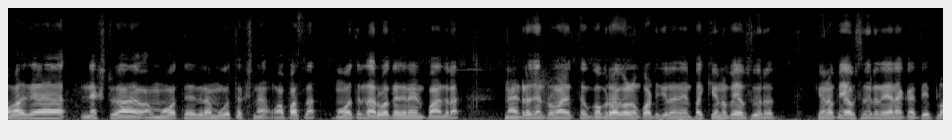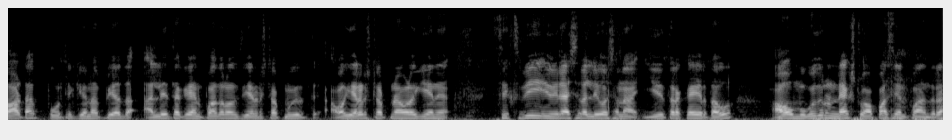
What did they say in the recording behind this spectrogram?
ಅವಾಗ ನೆಕ್ಸ್ಟ್ ಮೂವತ್ತೈದು ದಿನ ಮುಗಿದ ತಕ್ಷಣ ವಾಪಸ್ ಮೂವತ್ತರಿಂದ ಅರವತ್ತೈದು ದಿನ ಏನಪ್ಪ ಅಂದ್ರೆ ನೈಟ್ರೋಜನ್ ಪ್ರಮಾಣಿತ ಗೊಬ್ಬರಗಳನ್ನ ಕೊಟ್ಟಿರೋ ಏನಪ್ಪ ಕೆನಪಿ ಹಬ್ಸಿರುತ್ತೆ ಕೆನಪಿ ಹಬ್ಸೋದ್ರಿಂದ ಏನಾಕತಿ? ಪ್ಲಾಟ ಪೂರ್ತಿ ಕೆನಪಿ ಅದ. ಅಲ್ಲಿ ತನಕ ಏನಪ್ಪ ಅಂದ್ರೆ ಒಂದು ಎರಡು ಸ್ಟೆಪ್ ಮುಗಿರುತ್ತೆ ಅವಾಗ ಎರಡು ಸ್ಟೆಪ್ನ ಒಳಗೆ ಏನು? ಸಿಕ್ಸ್ ಬಿ ಯುರಾಶಿಲ ಲಿವೋಶನ ಈ ಥರ ಕೈ ಇರ್ತಾವೆ. ಅವು ಮುಗಿದ್ರು ನೆಕ್ಸ್ಟ್ ವಾಪಸ್ ಏನಪ್ಪ ಅಂದ್ರೆ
